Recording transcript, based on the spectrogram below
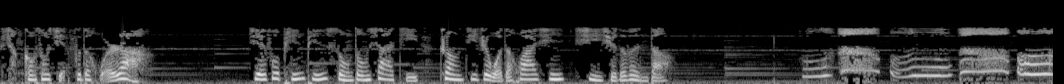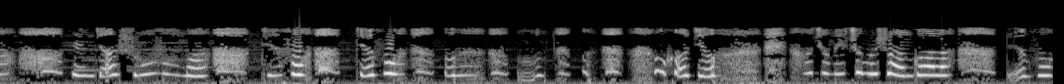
想勾走姐夫的魂儿啊？姐夫频频耸动下体，撞击着我的花心，戏谑的问道。嗯嗯嗯，人家舒服吗？姐夫，姐夫，嗯嗯，好久好久没这么爽过了。姐夫，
